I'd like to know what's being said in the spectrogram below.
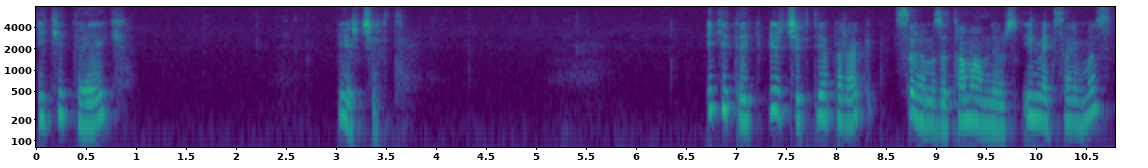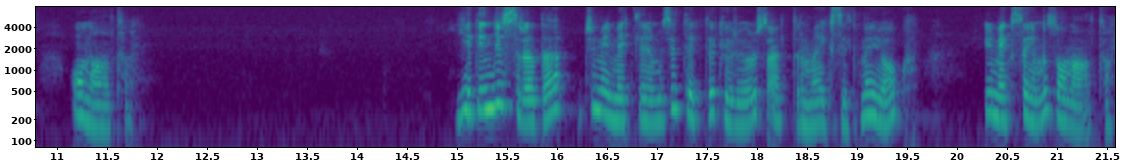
2 tek 1 çift. 2 tek 1 çift yaparak sıramızı tamamlıyoruz. İlmek sayımız 16. 7. sırada tüm ilmeklerimizi tek tek örüyoruz. Arttırma, eksiltme yok. İlmek sayımız 16.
